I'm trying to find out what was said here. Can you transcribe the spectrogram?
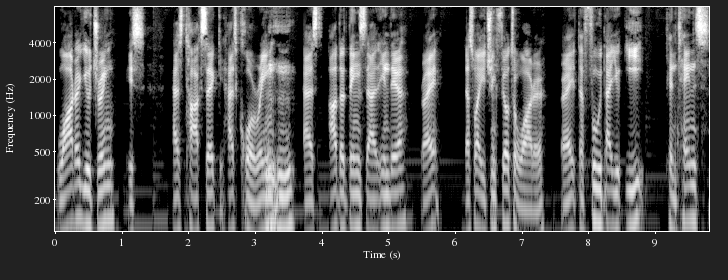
Water you drink is has toxic, has chlorine, Mhm. has other things that in there, right? That's why you drink filter water, right? The food that you eat contains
